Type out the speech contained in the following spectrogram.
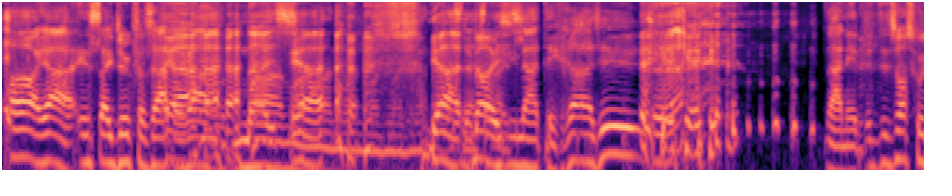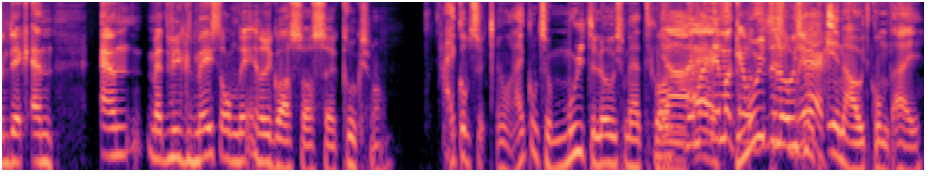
Oh ja, inside joke van zaterdagavond. Ja. Man, Nice. Man, Ja. man, man, man, man, man. Ja, Dat is- nice. Die laten grazen. nou nee, dit, dit was gewoon dik. En, en met wie ik het meest onder de indruk was, was eh Kroeks, man. Hij komt zo, joh, hij komt zo moeiteloos met gewoon... Ja, nee, maar, nee, maar kijk, moeiteloos met inhoud komt hij.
